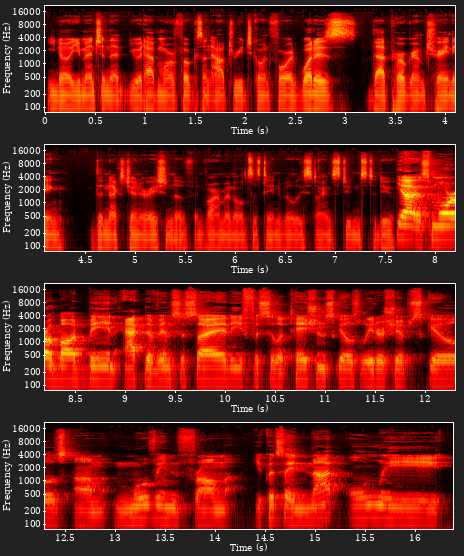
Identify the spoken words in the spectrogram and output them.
you know you mentioned that you would have more focus on outreach going forward. What is that program training the next generation of environmental and sustainability science students to do? Yeah, it's more about being active in society, facilitation skills, leadership skills, um, moving from, you could say, not only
